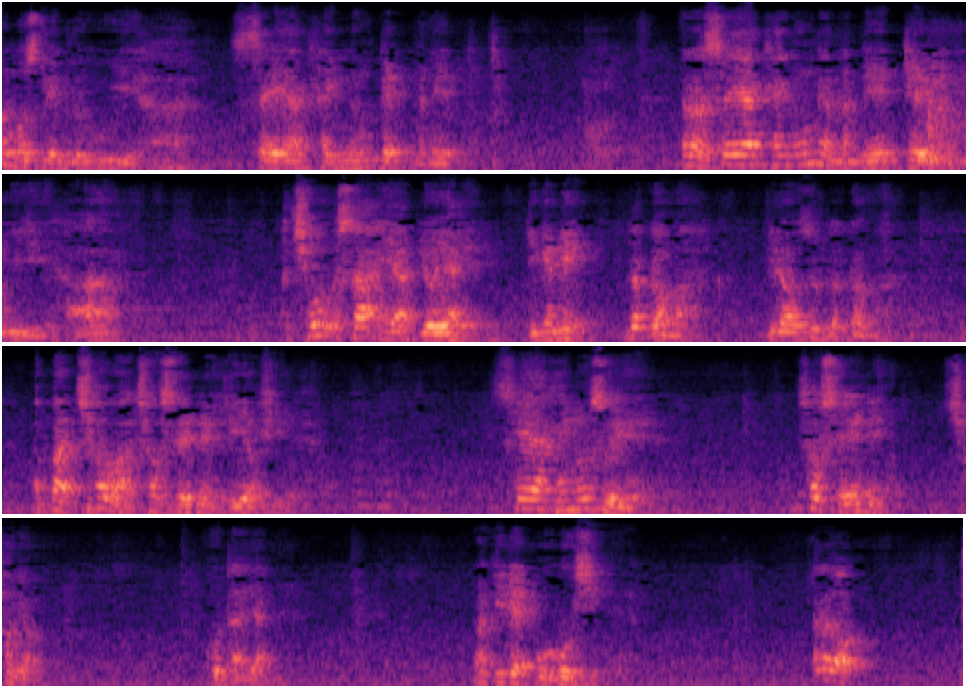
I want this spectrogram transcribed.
မွတ်စလင်လူဦးရေဟာဆယ်ရာခိုင်နှုန်းတဲ့မနေ့အဲ့တော့ဆယ်ရာခိုင်နှုန်းတဲ့မနေ့တဲ့လူဦးရေဟာအချိုးအစားအရာပြောရရင်ဒီကနေ့လွတ်တော်မှာပြည်တော်စုလွတ်တော်မှာအပတ်660နဲ့4ယောက်ရှိတယ်ဆယ်ရာခိုင်နှုန်းဆိုရင်60နဲ့6ယောက်ကိုတာရတယ်။ဘာဒီတဲ့ပူဖို့ရှိတယ်။အဲ့တော့တ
